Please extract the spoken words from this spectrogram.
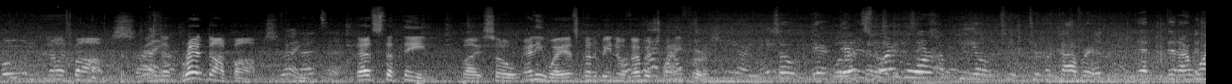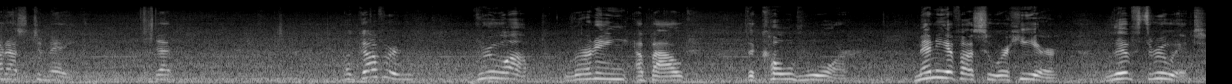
food, not bombs. Right. And the bread, not bombs. Right. That's it. That's the theme. By so anyway, it's going to be November 21st. So there, Well, there that's is an one more appeal to, to McGovern that, that I want us to make. That McGovern grew up learning about the Cold War. Many of us who are here lived through it,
